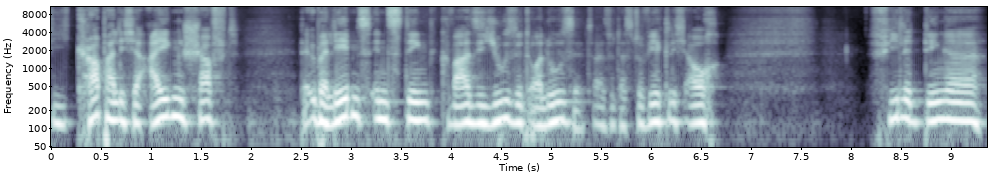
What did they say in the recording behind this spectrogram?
die körperliche Eigenschaft, der Überlebensinstinkt quasi use it or lose it. Also, dass du wirklich auch viele Dinge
